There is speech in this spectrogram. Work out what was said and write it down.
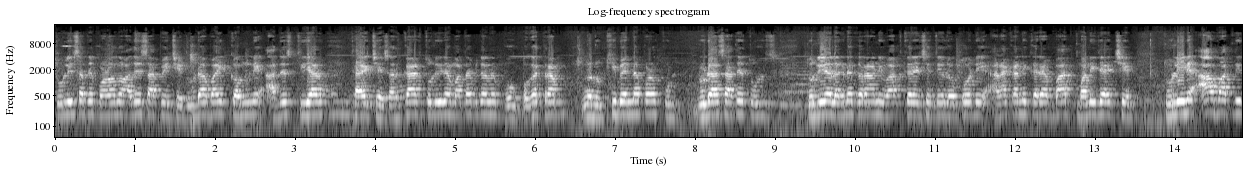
તુલી સાથે ભણવાનો આદેશ આપે છે. ડુડાભાઈ કમને આદેશ તૈયાર થાય છે. સરકાર તુલીના માતા પિતાને ભગતરામ રૂખીબેનના પણ ડુડા સાથે તુલ તુલીના લગ્ન કરવાની વાત કરે છે, તે લોકોની આનાકાની કર્યા બાદ માની જાય છે. તુલીને આ વાતની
